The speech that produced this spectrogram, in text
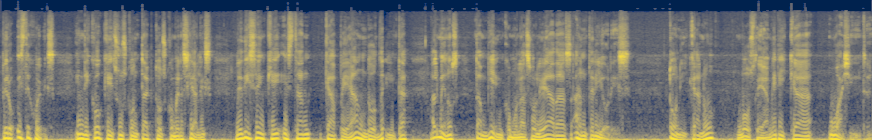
pero este jueves indicó que sus contactos comerciales le dicen que están capeando Delta, al menos también como las oleadas anteriores. Tony Cano, Voz de América, Washington.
